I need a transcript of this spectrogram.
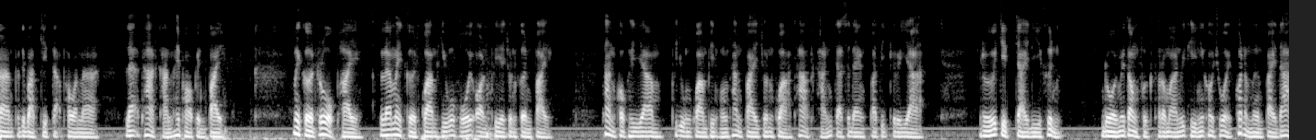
การปฏิบัติจิตภาวนา และธาตุขันให้พอเป็นไป ไม่เกิดโรคภัยและไม่เกิดความหิวโหยอ่อนเพลียจนเกินไป ท่านก็พยายามพยุงความเพียรของท่านไปจนกว่าธาตุขันจะแสดงปฏิกิริยา หรือจิตใจดีขึ้น โดยไม่ต้องฝึกทรมานวิธีนี้เข้าช่วยก็ดำเนินไปได้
